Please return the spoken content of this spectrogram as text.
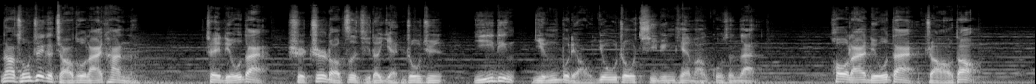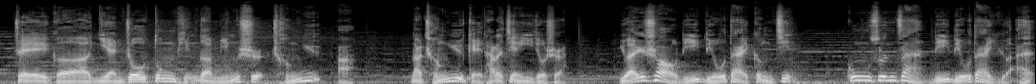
那从这个角度来看呢，这刘岱是知道自己的兖州军一定赢不了幽州骑兵天王公孙瓒的。后来刘岱找到。这个兖州东平的名士程昱啊，那程昱给他的建议就是，袁绍离刘岱更近，公孙瓒离刘岱远。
